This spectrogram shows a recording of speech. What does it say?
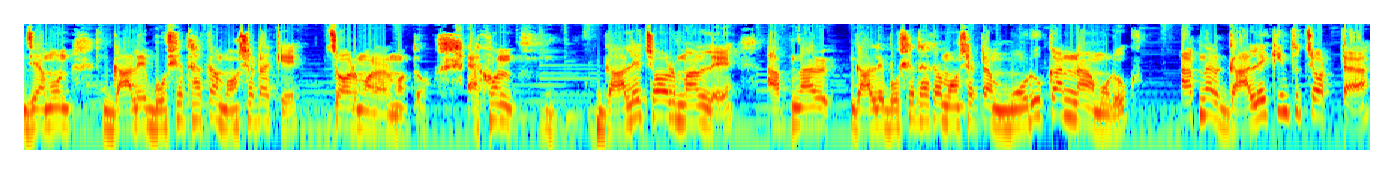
যেমন গালে বসে থাকা মশাটাকে চর মারার মতো। এখন গালে চর মারলে আপনার গালে বসে থাকা মশাটা মরুক আর না মরুক আপনার গালে কিন্তু চটটা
